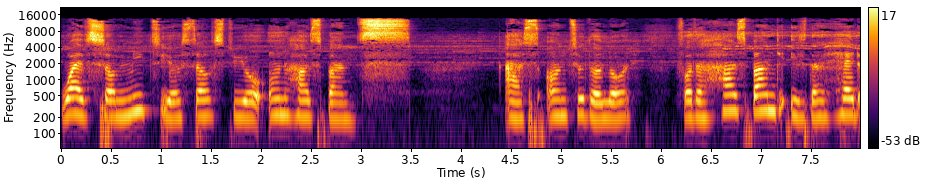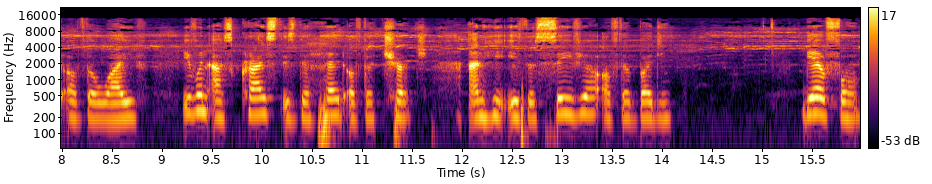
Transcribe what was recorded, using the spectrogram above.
Wives, submit yourselves to your own husbands as unto the Lord. For the husband is the head of the wife, even as Christ is the head of the church, and he is the Savior of the body. Therefore,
